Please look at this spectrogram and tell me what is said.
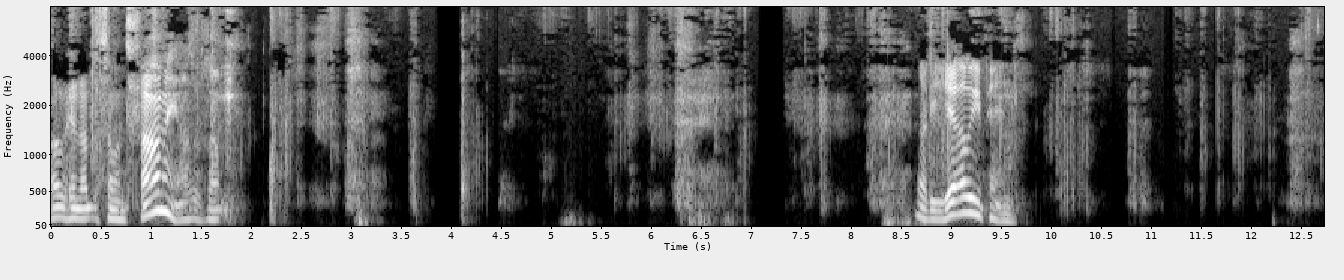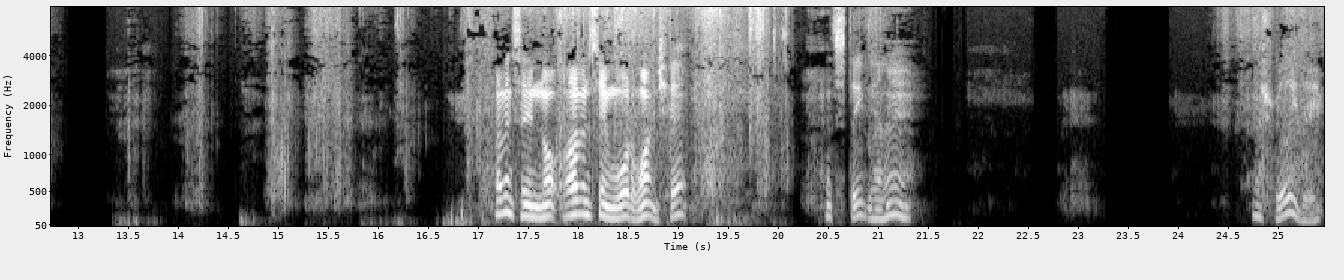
I was heading up to someone's farmhouse or something. Bloody yowie pens. I haven't seen not I haven't seen water once yet. That's deep down there. That's really deep.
